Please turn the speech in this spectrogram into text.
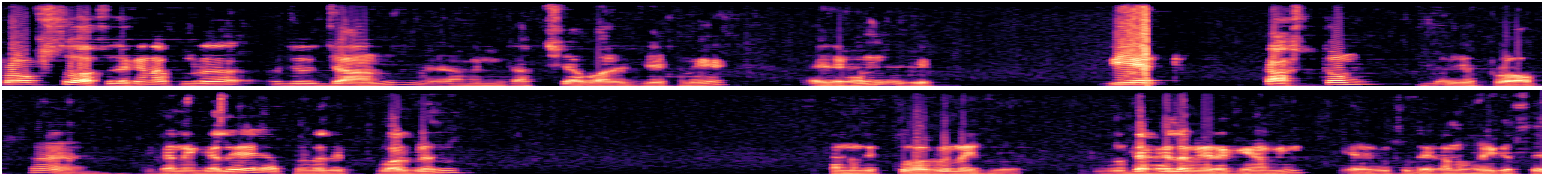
প্রপসও আছে, দেখেন আপনারা যদি যান, আমি যাচ্ছি আবার যে এখানে, এই দেখেন যে ক্রিয়েট কাস্টম যে প্রপস হ্যাঁ? এখানে গেলে আপনারা দেখতে পারবেন। এখানে দেখতে পাবেন এই যে তো দেখাইলাম এর আগে আমি, এর আগে তো দেখানো হয়ে গেছে।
